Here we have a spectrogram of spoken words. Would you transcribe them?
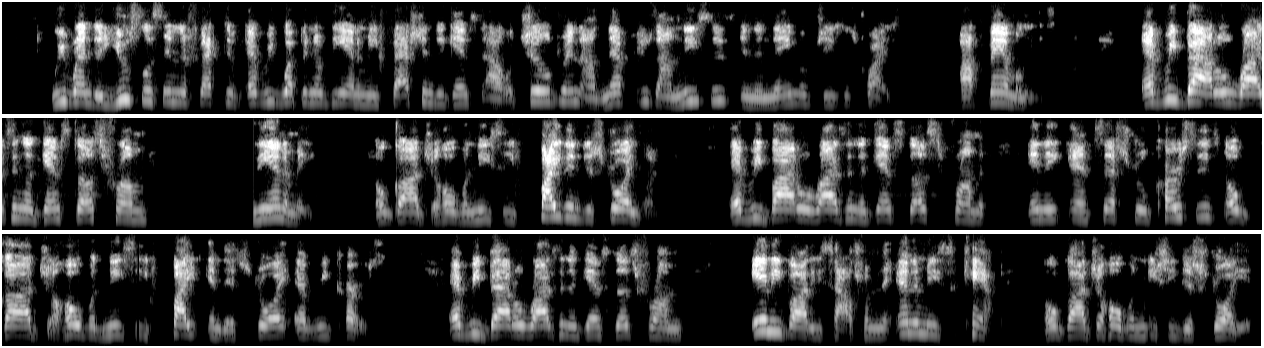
We render useless and ineffective every weapon of the enemy fashioned against our children, our nephews, our nieces in the name of Jesus Christ, our families, every battle rising against us from the enemy. Oh God, Jehovah Nissi, fight and destroy them. Every battle rising against us from any ancestral curses, oh God, Jehovah Nissi, fight and destroy every curse. Every battle rising against us from anybody's house, from the enemy's camp, oh God, Jehovah Nissi, destroy it.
